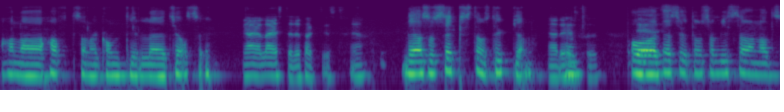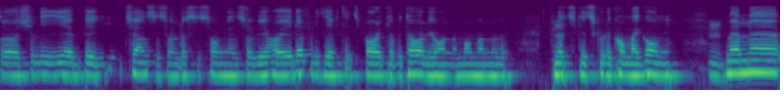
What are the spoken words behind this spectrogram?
han har haft sedan han kom till eh, Chelsea? Ja, jag läste det faktiskt. Ja, Det är alltså 16 stycken. ja det är helt sjukt. Och Eh, dessutom så missar han alltså 29 big chances under säsongen så vi har ju definitivt ett sparkapital i honom om man nu plötsligt skulle komma igång. Mm. Men eh,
